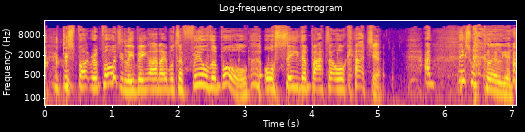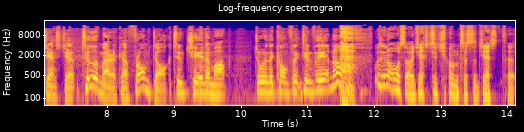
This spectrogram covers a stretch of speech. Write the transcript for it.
despite reportedly being unable to feel the ball or see the batter or catcher. And this was clearly a gesture to America from Doc to cheer them up during the conflict in Vietnam. Was it not also a gesture, John, to suggest that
